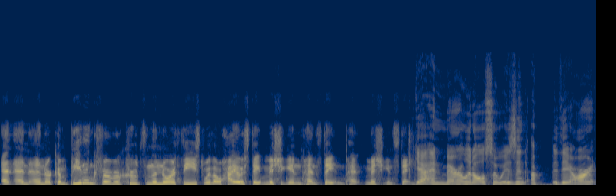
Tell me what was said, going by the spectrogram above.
and, and, and are competing for recruits in the Northeast with Ohio State, Michigan, Penn State, and Penn, Michigan State? Yeah, and Maryland also isn't a they aren't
